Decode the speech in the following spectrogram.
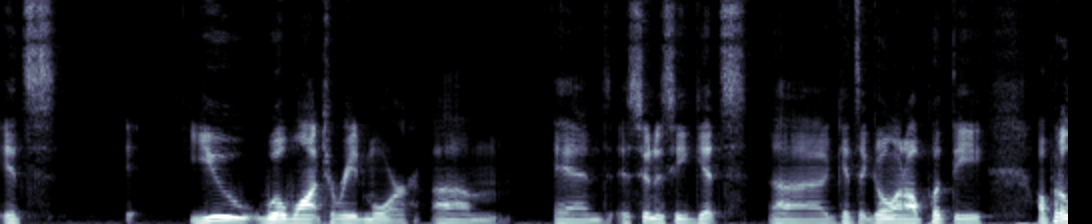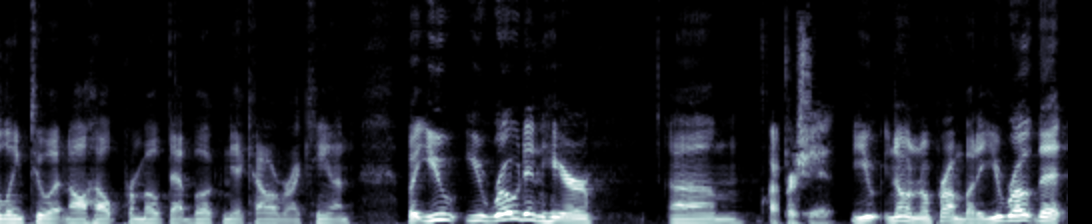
it's you will want to read more. Um, and as soon as he gets uh, gets it going, I'll put the I'll put a link to it and I'll help promote that book, Nick, however I can. But you you wrote in here. Um, I appreciate it. You no no problem, buddy. You wrote that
